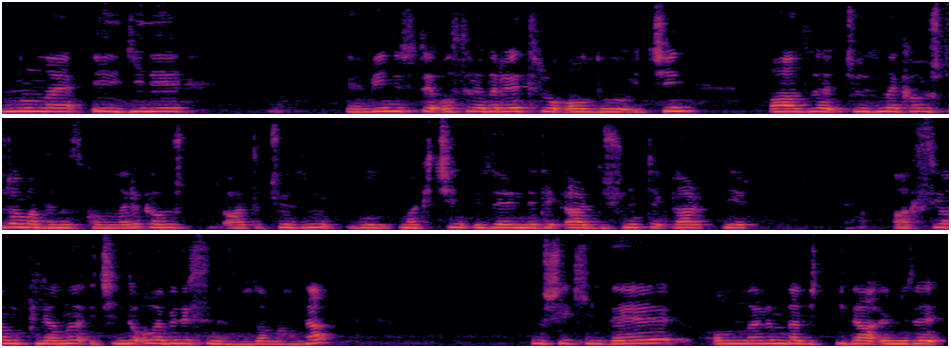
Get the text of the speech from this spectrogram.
Bununla ilgili Venüs'te o sırada retro olduğu için bazı çözüme kavuşturamadığınız konuları kavuş, artık çözüm bulmak için üzerinde tekrar düşünüp tekrar bir aksiyon planı içinde olabilirsiniz bu zamanda. Bu şekilde onların da bir, daha önünüze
